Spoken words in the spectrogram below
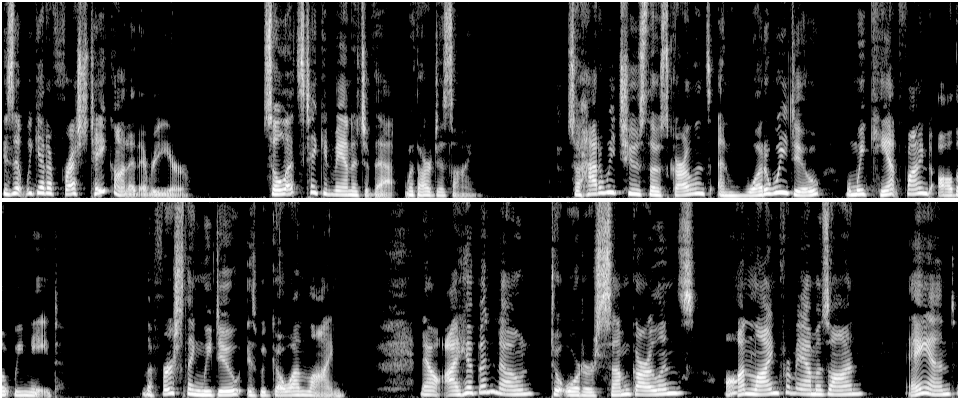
is that we get a fresh take on it every year. So let's take advantage of that with our design. So, how do we choose those garlands and what do we do when we can't find all that we need? The first thing we do is we go online. Now, I have been known to order some garlands online from Amazon and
